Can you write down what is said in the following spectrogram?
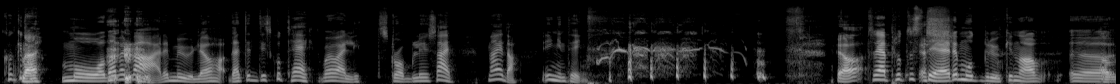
Kan ikke Nei. Må da vel være mulig å ha Det er et diskotek, det må jo være litt strobe-lys her. Nei da, ingenting. Ja. Så jeg protesterer mot bruken av, uh, Av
